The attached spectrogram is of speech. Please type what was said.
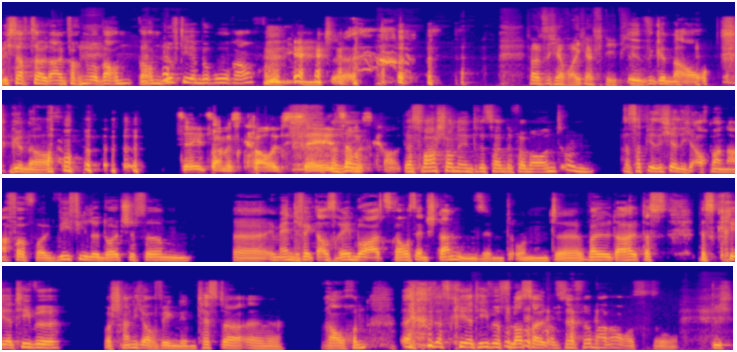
Ich dachte halt einfach nur, warum, warum dürft ihr im Büro rauchen? Und, äh, Soll sich ja Räucherstäbchen. Genau, genau. Seltsames Kraut, seltsames also, Kraut. Das war schon eine interessante Firma und, und das habt ihr sicherlich auch mal nachverfolgt, wie viele deutsche Firmen äh, im Endeffekt aus Rainbow Arts raus entstanden sind. Und äh, weil da halt das, das Kreative, wahrscheinlich auch wegen den Tester äh, rauchen, das Kreative floss halt aus der Firma raus. So durch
